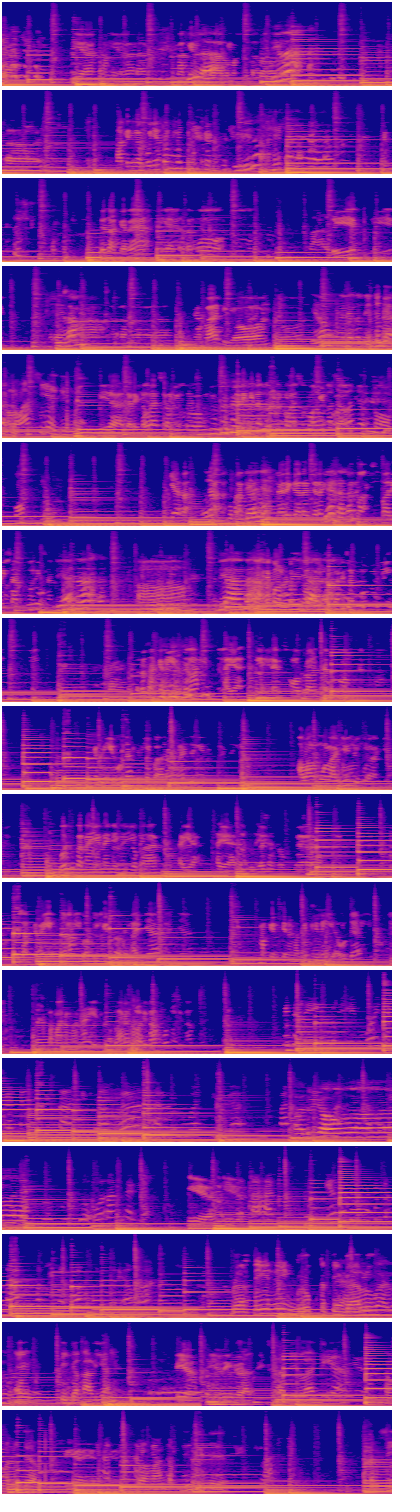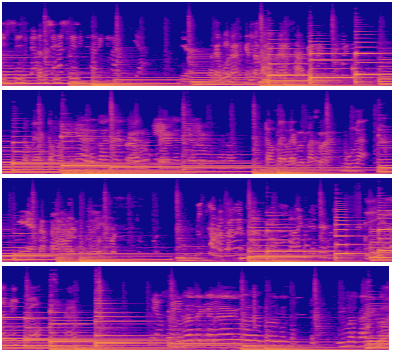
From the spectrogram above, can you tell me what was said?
Kan, iya, iya makin gila. makin lah, eh, uh, makin gak punya teman. gila. Terus akhirnya ya ketemu Malik, iya. sama eh, uh, apa Dion. Iya, Dion itu dari kelas ya Jun ya? iya dari kelas kalau itu. Jadi kita tuh Diana. Jadi kalau terus akhirnya ya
